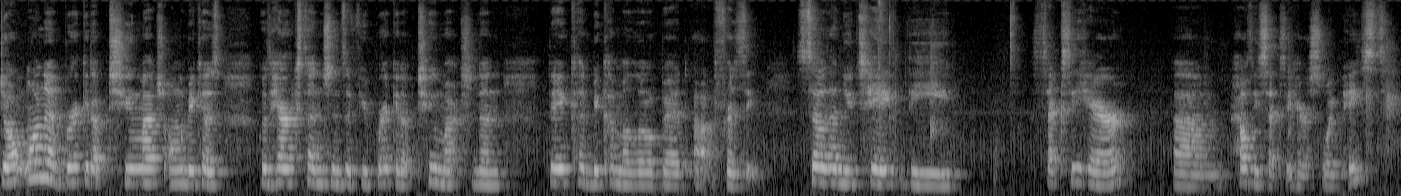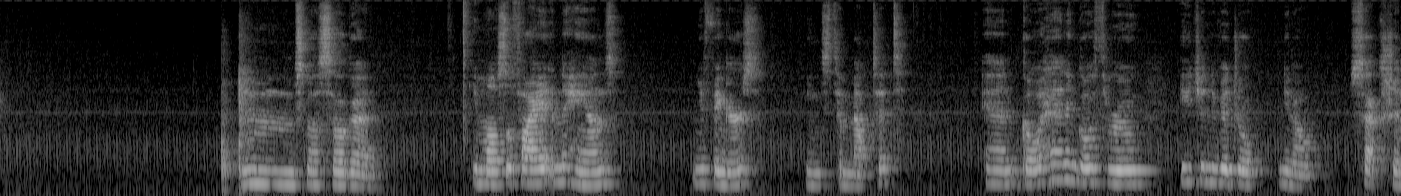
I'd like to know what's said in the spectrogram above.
don't want to break it up too much only because with hair extensions, if you break it up too much, then they could become a little bit uh, frizzy. So then you take the sexy hair, um, healthy sexy hair soy paste. Mmm, smells so good. Emulsify it in the hands, your fingers, means to melt it and go ahead and go through each individual, you know, section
